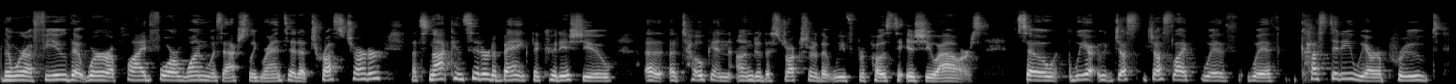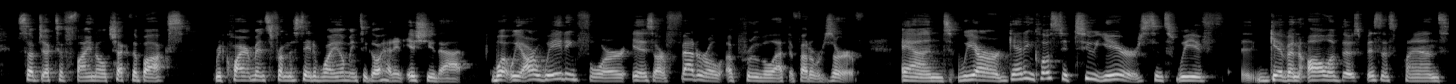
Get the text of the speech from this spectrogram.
there were a few that were applied for. One was actually granted a trust charter. That's not considered a bank that could issue a, a token under the structure that we've proposed to issue ours. So we are just just like with with custody, we are approved subject to final check the box requirements from the state of Wyoming to go ahead and issue that. What we are waiting for is our federal approval at the Federal Reserve. And we are getting close to 2 years since we've uh, given all of those business plans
